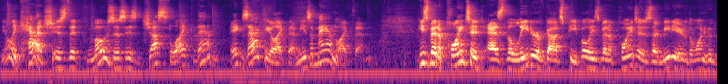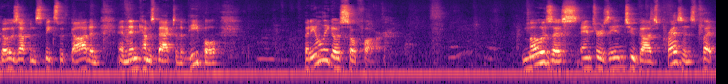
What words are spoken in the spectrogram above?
The only catch is that Moses is just like them, exactly like them. He's a man like them. He's been appointed as the leader of God's people. He's been appointed as their mediator, the one who goes up and speaks with God and, and then comes back to the people. But he only goes so far. Moses enters into God's presence, but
